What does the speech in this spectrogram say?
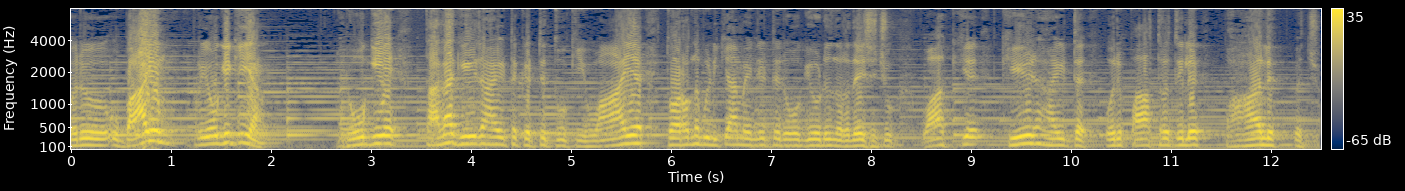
ഒരു ഉപായം പ്രയോഗിക്കുകയാണ്. രോഗിയെ തല കീഴായിട്ട് കെട്ടിത്തൂക്കി വായ തുറന്നു പിടിക്കാൻ വേണ്ടിയിട്ട് രോഗിയോട് നിർദ്ദേശിച്ചു. വാക്ക് കീഴായിട്ട് ഒരു പാത്രത്തിൽ പാൽ വെച്ചു.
